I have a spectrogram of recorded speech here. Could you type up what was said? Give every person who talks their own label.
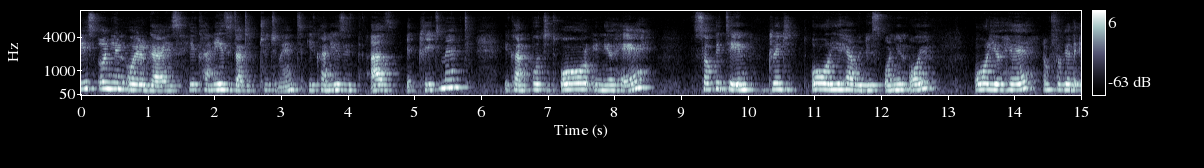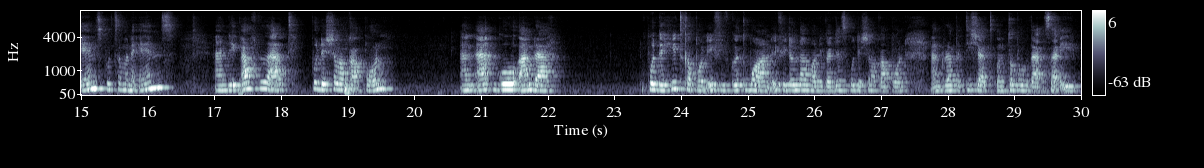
Speaker 1: this onion oil guys you can use it as a treatment. You can use it as a treatment. You can put it all in your hair soak it in drench it all your hair with this onion oil all your hair. Don't forget the ends put some on the ends. And after that put the shower cap on and go under put the heat cap on. If you've got one if you don't have one you can just put the shower cap on and wrap a t-shirt on top of that so you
